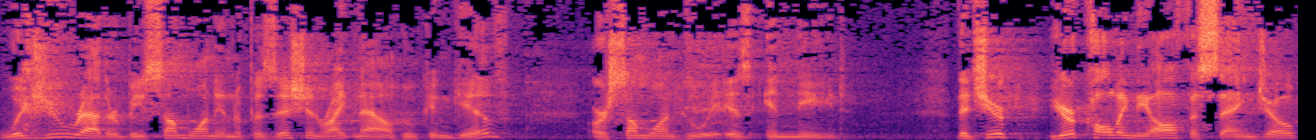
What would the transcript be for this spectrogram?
would you rather be someone in a position right now who can give or someone who is in need? That you're, you're calling the office saying, Joe,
